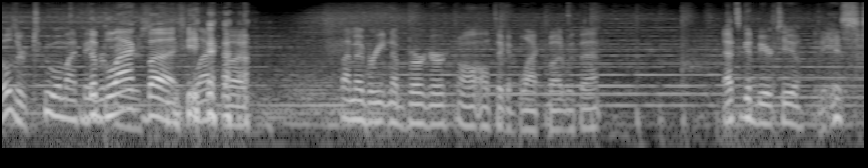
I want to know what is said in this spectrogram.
Those are two of my favorite. Black beers. Butt. Black Yeah. Butt. If I'm ever eating a burger, I'll, I'll take a black butt with that. That's a good beer too. It is.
